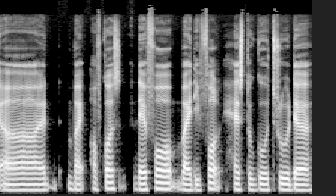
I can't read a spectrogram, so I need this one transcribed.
uh, by of course therefore by default has to go through the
